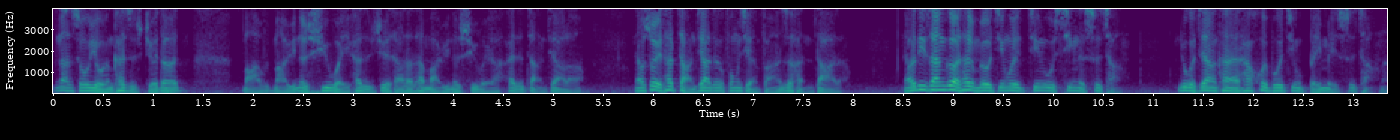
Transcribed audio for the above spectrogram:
那时候有人开始觉得马马云的虚伪，开始觉察他他马云的虚伪了，开始涨价了，然后所以他涨价这个风险反而是很大的。然后第三个，他有没有机会进入新的市场？如果这样看来，他会不会进入北美市场呢？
